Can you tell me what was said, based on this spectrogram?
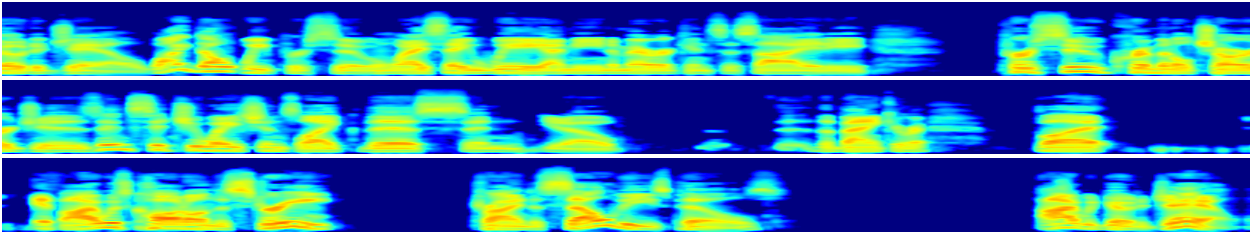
go to jail? Why don't we pursue? And when I say we, I mean American society pursue criminal charges in situations like this and, you know, the banker. But if I was caught on the street trying to sell these pills, I would go to jail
